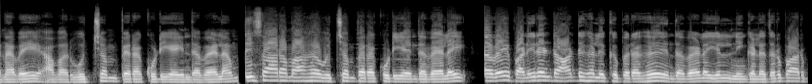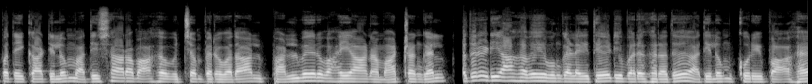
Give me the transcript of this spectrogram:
எனவே அவர் உச்சம் பெறக்கூடிய இந்த வேலை அதிசாரமாக உச்சம் பெறக்கூடிய இந்த வேலை எனவே பனிரெண்டு ஆண்டுகளுக்கு பிறகு இந்த வேளையில் நீங்கள் எதிர்பார்ப்பதை காட்டிலும் அதிசாரமாக உச்சம் பெறுவதால் பல்வேறு வகையான மாற்றங்கள் அதிரடியாகவே உங்களை தேடி வருகிறது. அதிலும் குறிப்பாக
